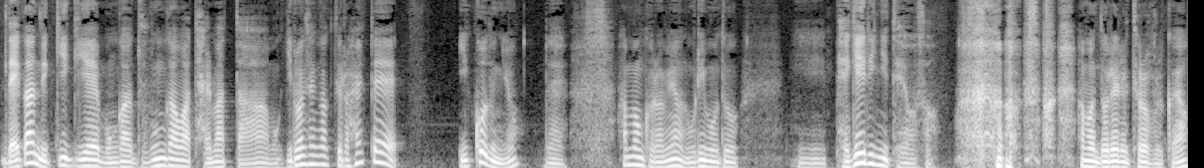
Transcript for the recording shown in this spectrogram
내가 느끼기에 뭔가 누군가와 닮았다 뭐 이런 생각들을 할 때 있거든요. 네, 한번 그러면 우리 모두 이 백예린이 되어서 한번 노래를 들어볼까요?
